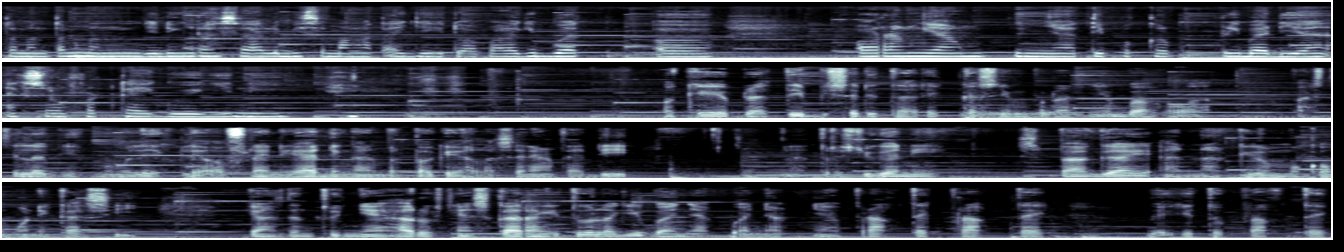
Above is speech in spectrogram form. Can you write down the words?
teman-teman jadi ngerasa lebih semangat aja gitu. Apalagi buat uh, orang yang punya tipe kepribadian extrovert kayak gue gini. Oke, berarti bisa ditarik kesimpulannya bahwa pasti lebih memilih kuliah offline ya dengan berbagai alasan yang tadi. Nah, terus juga nih, sebagai anak ilmu komunikasi, yang tentunya harusnya sekarang itu lagi banyak-banyaknya praktek-praktek. Baik itu praktek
